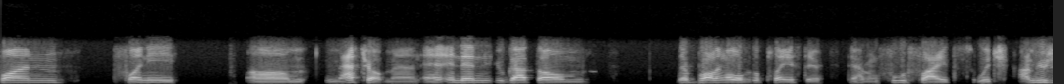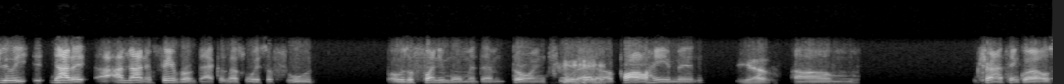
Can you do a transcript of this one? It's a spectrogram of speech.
fun funny um matchup man. And and then you got um they're brawling all over the place. They're they're having food fights which i'm usually not a i'm not in favor of that because that's a waste of food it was a funny moment them throwing food at uh, Paul Heyman. Yep. Um, I'm trying to think what else.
